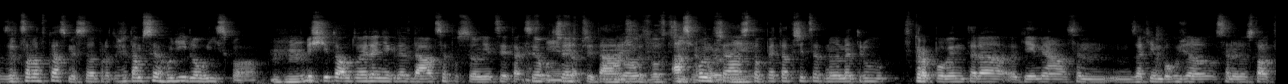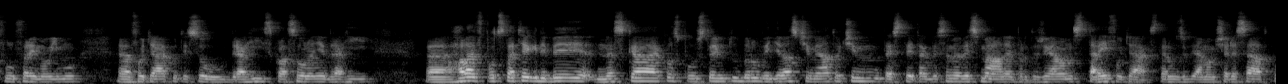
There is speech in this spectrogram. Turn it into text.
zrcadlovka smysl, protože tam se hodí dlouhý sklo. Mhm. Když ti to auto jede někde v dálce po silnici, tak si ho Jasně, potřebuješ přitáhnout. Aspoň třeba 135 mm v kropovém, teda tím já jsem zatím bohužel se nedostal k full frameovému foťáku, ty jsou drahý, skla jsou na ně drahý. Eh, Hele, v podstatě, kdyby dneska jako spousta youtuberů viděla, s čím já točím testy, tak by se mi vysmáli, protože já mám starý foťák, starou, já mám 60,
